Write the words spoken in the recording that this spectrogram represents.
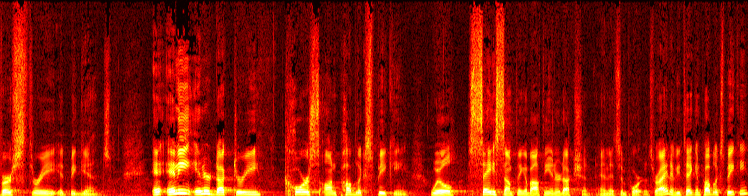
verse 3, it begins. Any introductory course on public speaking will say something about the introduction and its importance, right? Have you taken public speaking?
